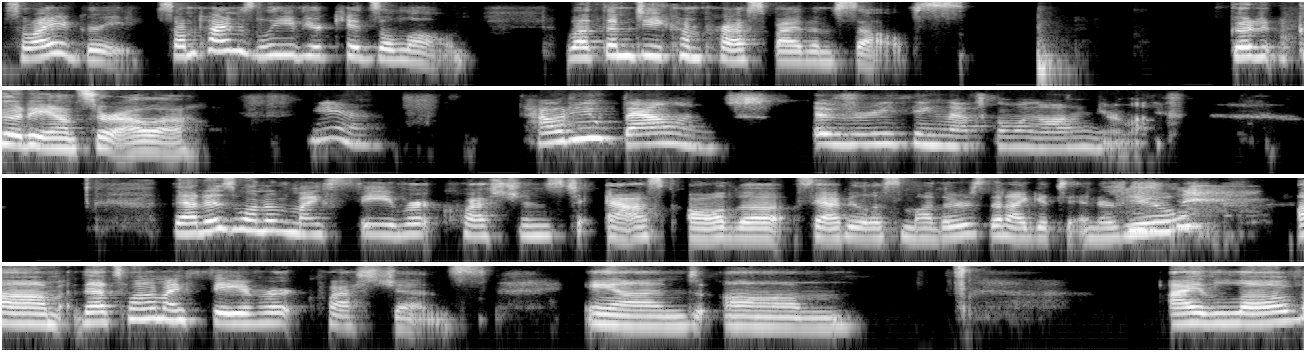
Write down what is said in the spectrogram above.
So i agree. Sometimes leave your kids alone. Let them decompress by themselves. Good good answer ella. Yeah. How do you balance everything that's going on in your life? That is one of my favorite questions to ask all the fabulous mothers that I get to interview. um, that's one of my favorite questions. And um, I love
